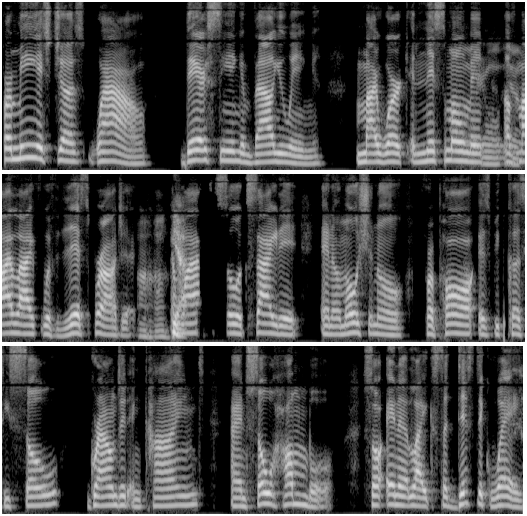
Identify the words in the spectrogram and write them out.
For me, it's just wow, they're seeing and valuing my work in this moment Oh, of my life with this project. Uh-huh. And Yeah. why I'm so excited and emotional for Paul is because he's so grounded and kind and so humble. So in a like sadistic way,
